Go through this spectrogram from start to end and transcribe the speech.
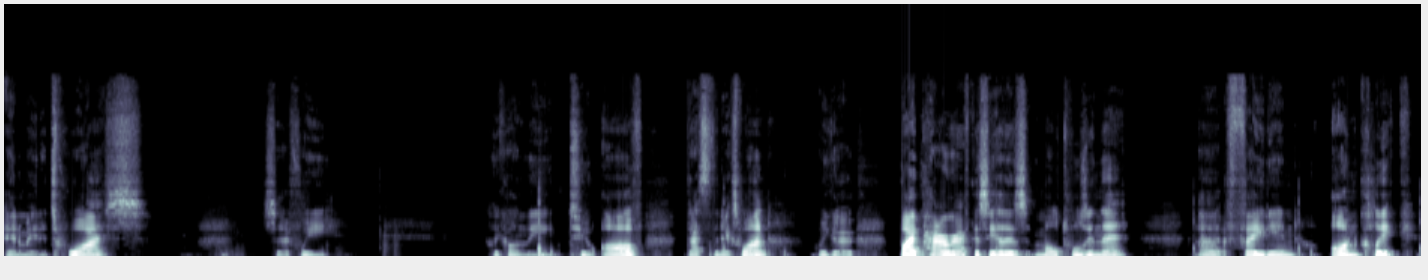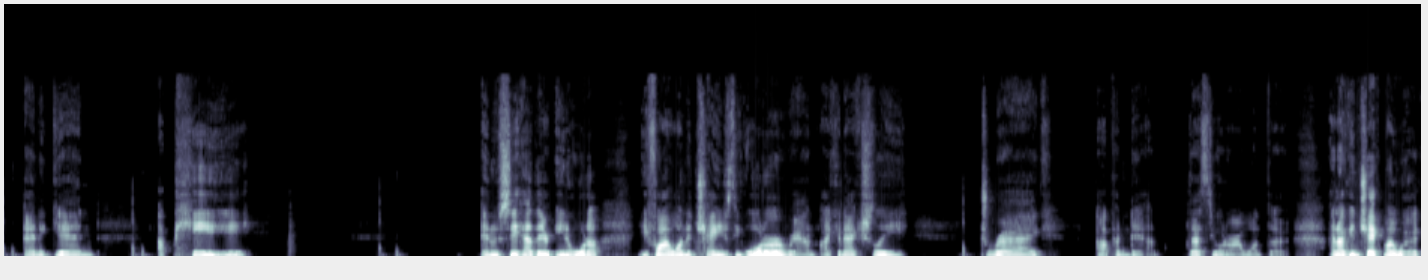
animated twice. So if we click on the two of, that's the next one. We go by paragraph, because see how there's multiples in there. Uh, fade in on click, and again appear. And we see how they're in order. If I want to change the order around, I can actually drag up and down. That's the order I want though. And I can check my work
